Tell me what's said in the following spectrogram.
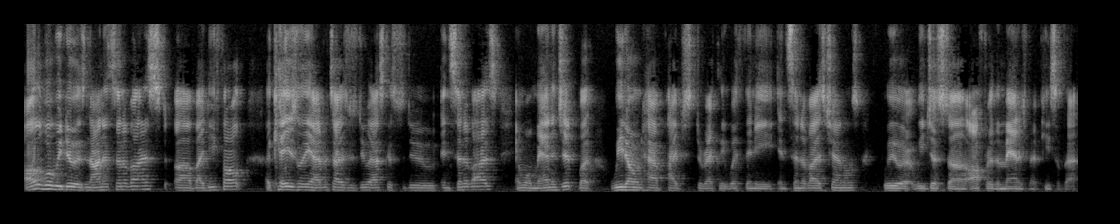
All of what we do is non incentivized uh, by default. Occasionally, advertisers do ask us to do incentivized, and we'll manage it, but we don't have pipes directly with any incentivized channels. We, we just uh, offer the management piece of that.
